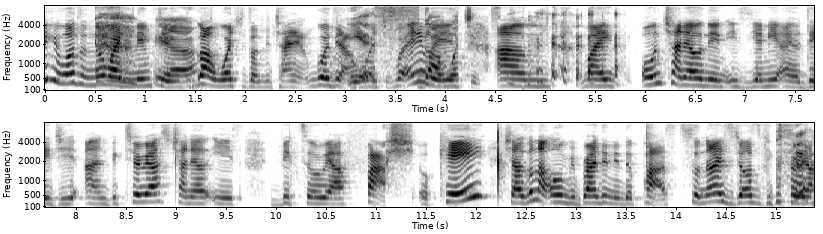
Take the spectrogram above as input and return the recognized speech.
if you want to know why the name changed, Yeah. go and watch it on the channel. Go there and Yes, watch. But anyway, watch um, my own channel name is Yemi Ayodeji, and Victoria's channel is Victoria Fash. Okay, she has done her own rebranding in the past, so now it's just Victoria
